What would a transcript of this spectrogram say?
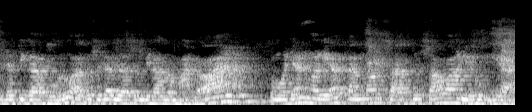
sudah 30 atau sudah 29 Ramadan kemudian melihat tanggal 1 sawal di ru'yah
